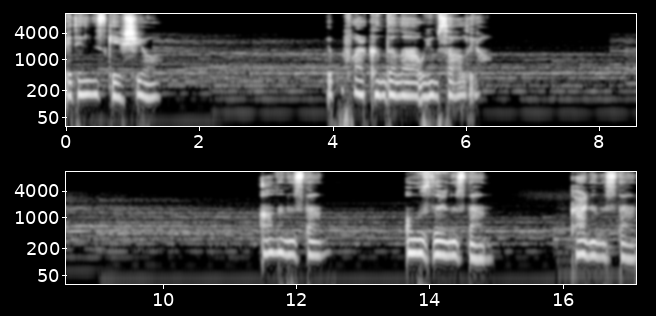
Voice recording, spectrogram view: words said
Bedeniniz gevşiyor ve bu farkındalığa uyum sağlıyor. Alnınızdan, omuzlarınızdan, karnınızdan,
